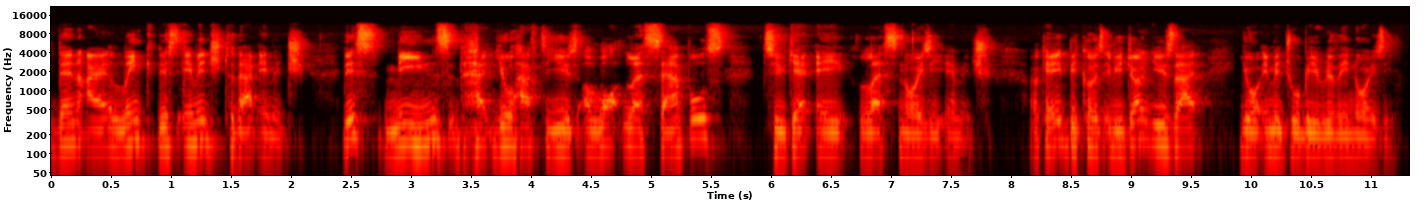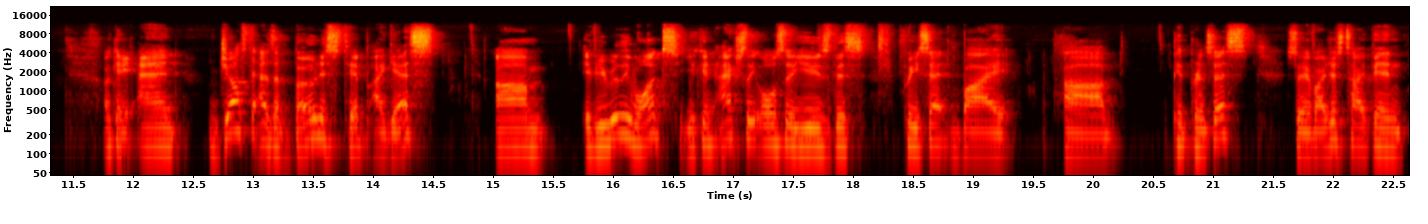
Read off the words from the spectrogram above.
then I link this image to that image. This means that you'll have to use a lot less samples to get a less noisy image. Okay, because if you don't use that, your image will be really noisy. Okay, and just as a bonus tip, I guess, um, if you really want, you can actually also use this preset by um, Pit Princess. So if I just type in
